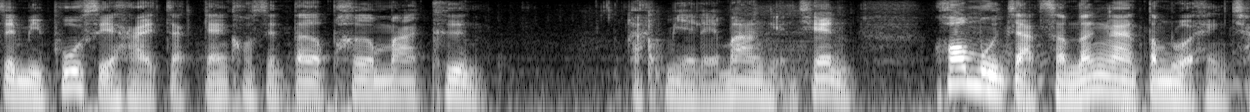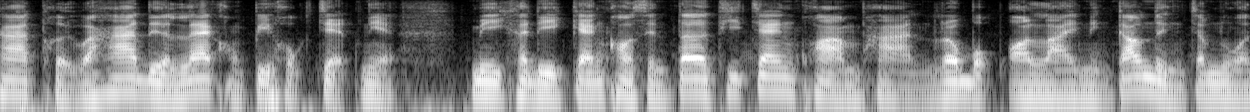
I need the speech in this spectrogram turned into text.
จะมีผู้เสียหายจากแก๊งคอร์เซนเตอร์เพิ่มมากขึ้นมีอะไรบ้างอย่างเช่น ข้อมูลจากสำนักงงานตำรวจแห่งชาติเผยว่า 5 เดือนแรกของปี 67 เนี่ย มีคดีแก๊งคอร์เซนเตอร์ที่แจ้งความผ่านระบบออนไลน์ 191 จำนวน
